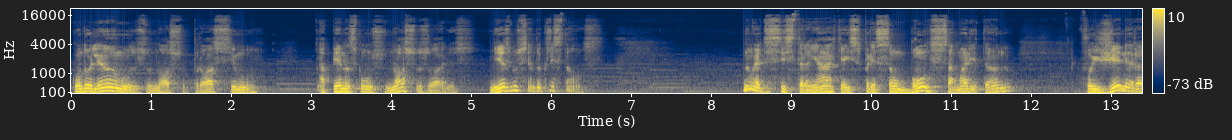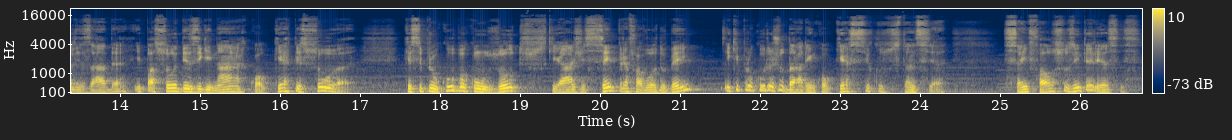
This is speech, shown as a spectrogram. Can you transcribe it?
quando olhamos o nosso próximo apenas com os nossos olhos, mesmo sendo cristãos. Não é de se estranhar que a expressão bom samaritano foi generalizada e passou a designar qualquer pessoa que se preocupa com os outros, que age sempre a favor do bem e que procura ajudar em qualquer circunstância, sem falsos interesses.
